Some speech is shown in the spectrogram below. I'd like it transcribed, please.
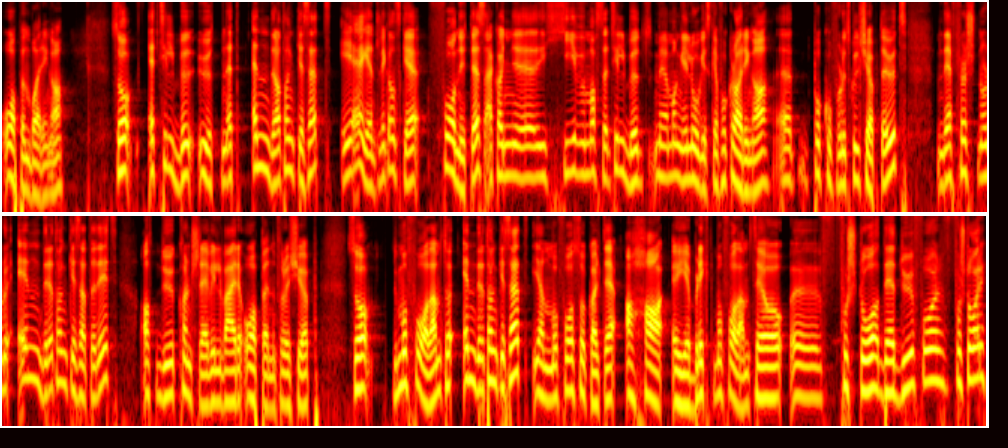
åpenbaringer. Så et tilbud uten et endra tankesett er egentlig ganske fånyttes. Jeg kan eh, hive masse tilbud med mange logiske forklaringer eh, på hvorfor du skulle kjøpe det ut. Men det er først når du endrer tankesettet ditt, at du kanskje vil være åpen for å kjøpe. Så du må få dem til å endre tankesett gjennom å få såkalte aha-øyeblikk. Du må få dem til å øh, forstå det du får, forstår,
